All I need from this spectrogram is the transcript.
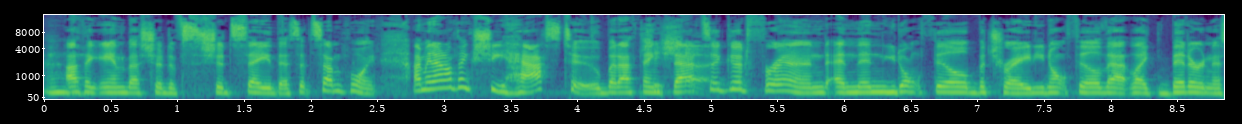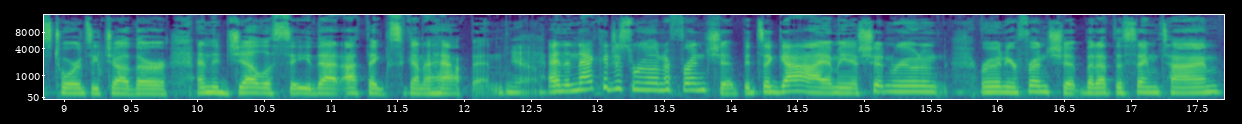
I mm-hmm. think Annabeth should have should say this at some point. I mean, I don't think she has to, but I think She that's should. a good friend, and then you don't feel betrayed. You don't feel that like bitterness towards each other and the jealousy that I think is going to happen. Yeah. and then that could just ruin a friendship. It's a guy. I mean, it shouldn't ruin ruin your friendship, but at the same time,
